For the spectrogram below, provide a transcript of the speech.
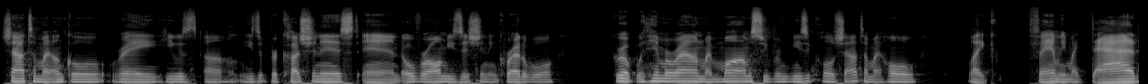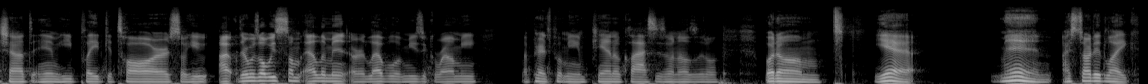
Shout out to my uncle Ray. He was um, he's a percussionist and overall musician, incredible grew up with him around. My mom's super musical. Shout out to my whole like family. My dad, shout out to him. He played guitar, so he I, there was always some element or level of music around me. My parents put me in piano classes when I was little, but um, yeah, man, I started like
